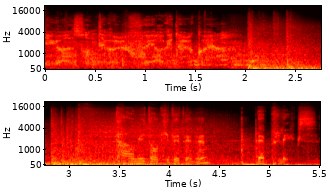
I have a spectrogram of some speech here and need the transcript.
네가 한 선택을 후회하게 될 거야. 다음이 더 기대되는 넷플릭스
